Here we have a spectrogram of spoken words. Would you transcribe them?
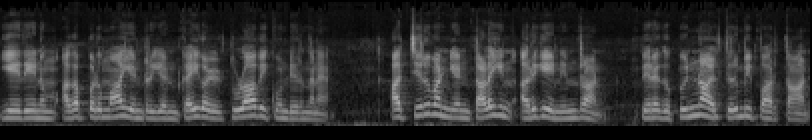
ஏதேனும் அகப்படுமா என்று என் கைகள் துளாவிக் கொண்டிருந்தன. அச்சிறுவன் என் தலையின் அருகே நின்றான். பிறகு பின்னால் திரும்பி பார்த்தான்.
